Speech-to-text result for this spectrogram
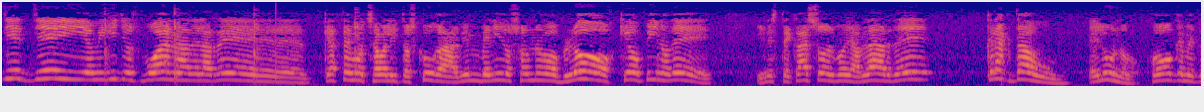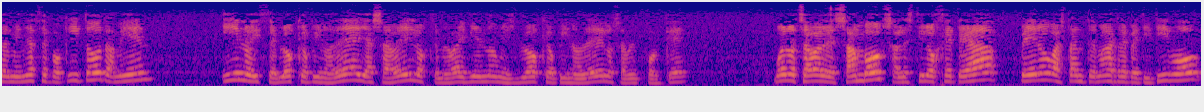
Jet, jet, amiguillos buena de la red. ¿Qué hacemos, chavalitos Cougar? Bienvenidos a un nuevo blog. ¿Qué opino de? Y en este caso os voy a hablar de Crackdown, el 1. Juego que me terminé hace poquito también. Y no hice blog que opino de, ya sabéis, los que me vais viendo mis blogs que opino de, lo sabéis por qué. Bueno, chavales, sandbox al estilo GTA, pero bastante más repetitivo,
